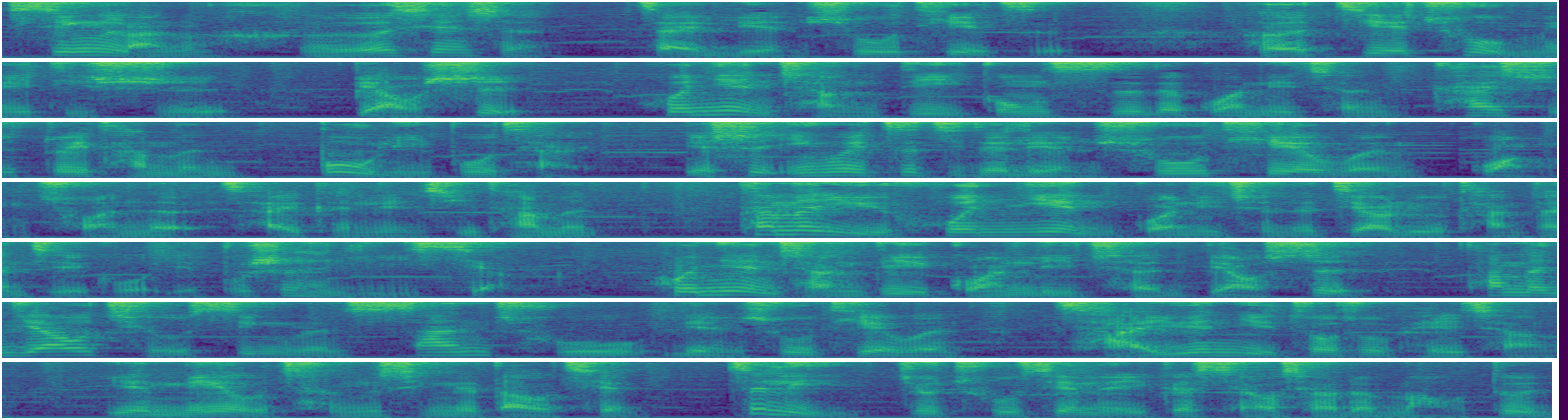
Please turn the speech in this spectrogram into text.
新郎何先生在脸书帖子和接触媒体时表示，婚宴场地公司的管理层开始对他们不理不睬。也是因为自己的脸书贴文广传了，才肯联系他们。他们与婚宴管理层的交流谈判结果也不是很理想。婚宴场地管理层表示，他们要求新人删除脸书贴文，才愿意做出赔偿，也没有诚心的道歉。这里就出现了一个小小的矛盾。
